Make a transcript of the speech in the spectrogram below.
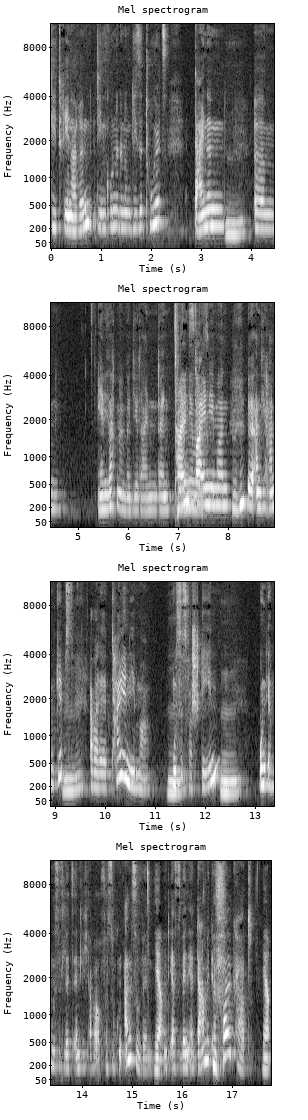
die Trainerin, die im Grunde genommen diese Tools deinen, ähm, ja, wie sagt man bei dir, deinen, deinen Teilnehmern. Teilnehmern äh, an die Hand gibst. Aber der Teilnehmer muss es verstehen und er muss es letztendlich aber auch versuchen anzuwenden. Ja. Und erst wenn er damit Erfolg hat, ja.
